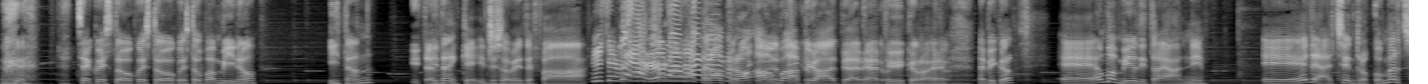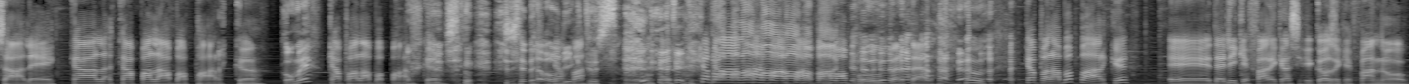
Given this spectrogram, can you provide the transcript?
c'è questo, questo, questo bambino, Ethan, Ethan? Ethan che giustamente fa però, però ha un ha più alto è è piccolo, più piccolo è, è piccolo è un bambino di tre anni ed è al centro commerciale Cal- Kapalaba Park Come? Kapalaba Park Sembrava un Capa- ictus. Kapalaba pum per terra Kapalaba Park ed è lì che fa le classiche cose che fanno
